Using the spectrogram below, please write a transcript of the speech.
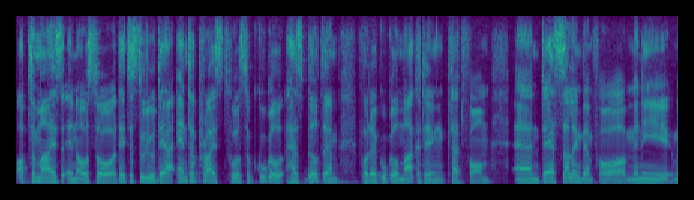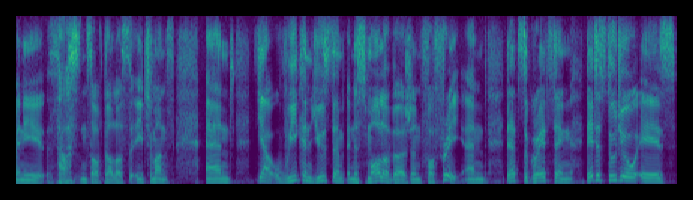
optimize and also Data Studio they are enterprise tools. So Google has built them for their Google marketing platform and they're selling them for many many thousands of dollars each month. And yeah, we can use them in a smaller version for free. And that's the great thing. Data Studio is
